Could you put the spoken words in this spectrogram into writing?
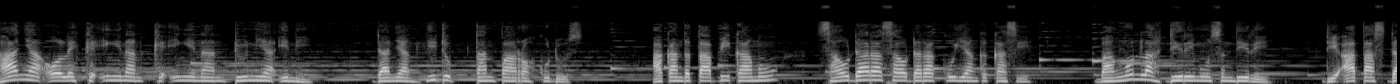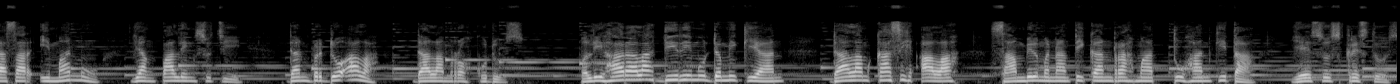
hanya oleh keinginan-keinginan dunia ini dan yang hidup tanpa Roh Kudus. Akan tetapi, kamu, saudara-saudaraku yang kekasih, bangunlah dirimu sendiri di atas dasar imanmu yang paling suci, dan berdoalah dalam Roh Kudus. Peliharalah dirimu demikian dalam kasih Allah sambil menantikan rahmat Tuhan kita, Yesus Kristus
